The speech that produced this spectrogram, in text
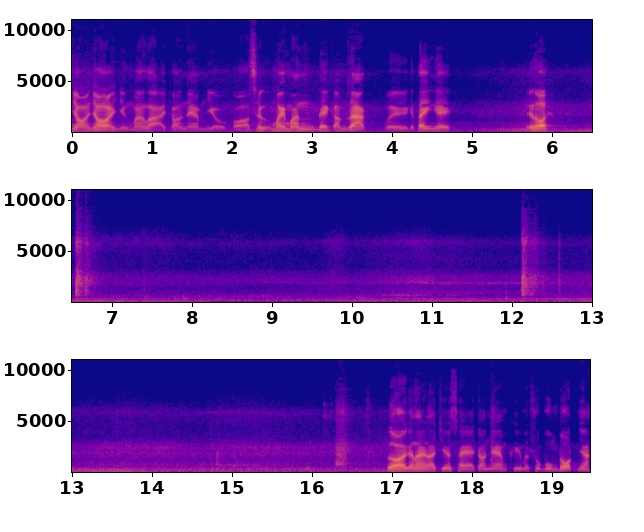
nhỏ nhoi nhưng mang lại cho anh em nhiều có sự may mắn để cảm giác về cái tay nghề. Thế thôi. Rồi, cái này là chia sẻ cho anh em khi mà xúc bùng đốt nhá.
